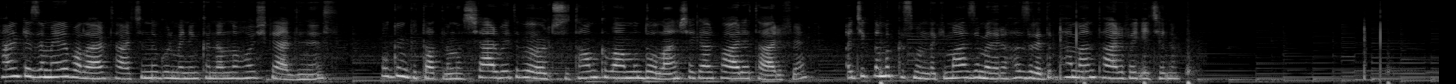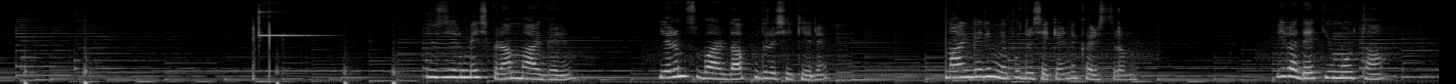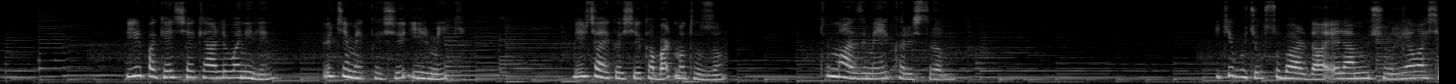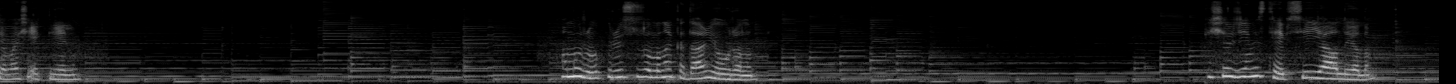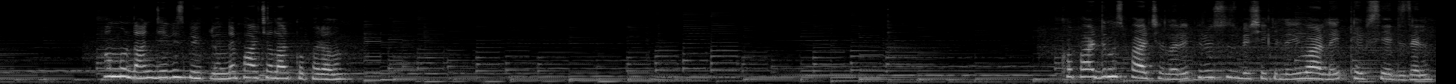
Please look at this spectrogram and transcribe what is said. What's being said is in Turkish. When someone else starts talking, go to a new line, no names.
Herkese merhabalar. Tarçınlı Gurme'nin kanalına hoş geldiniz. Bugünkü tatlımız şerbeti ve ölçüsü tam kıvamında olan şekerpare tarifi. Açıklama kısmındaki malzemeleri hazır edip hemen tarife geçelim. ...125 gram margarin... ...yarım su bardağı pudra şekeri... ...margarin ve pudra şekerini karıştıralım. 1 adet yumurta, 1 paket şekerli vanilin, 3 yemek kaşığı irmik, 1 çay kaşığı kabartma tozu. Tüm malzemeyi karıştıralım. 2,5 su bardağı elenmiş unu yavaş yavaş ekleyelim. Hamuru pürüzsüz olana kadar yoğuralım. Pişireceğimiz tepsiyi yağlayalım. Hamurdan ceviz büyüklüğünde parçalar koparalım. Kopardığımız parçaları pürüzsüz bir şekilde yuvarlayıp tepsiye dizelim.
